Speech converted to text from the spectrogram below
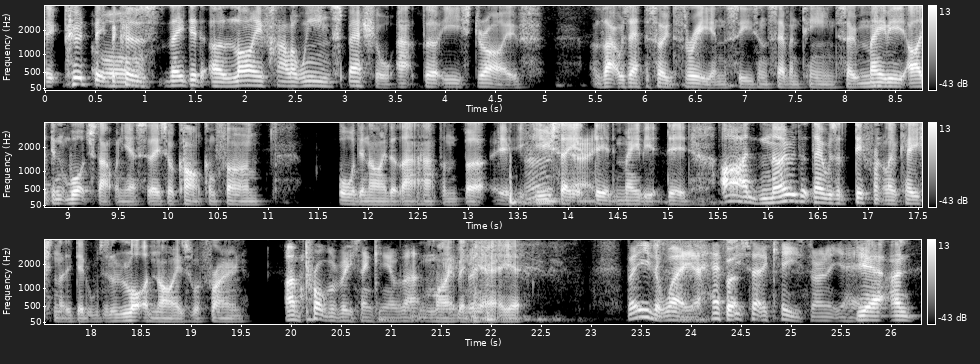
It could be Or- because they did a live Halloween special at the East Drive. That was episode three in season 17. So maybe I didn't watch that one yesterday, so I can't confirm or deny that that happened. But i- if you say it did, maybe it did. Oh, I know that there was a different location that they did, was a lot of knives were thrown. I'm probably thinking of that. Might have been, fair. yeah, yeah. But either way, a hefty But- set of keys thrown at your head. Yeah, and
